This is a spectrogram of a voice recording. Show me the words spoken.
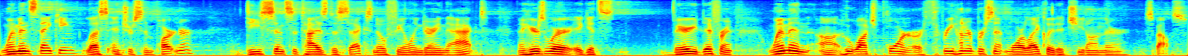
Women's thinking, less interest in partner, desensitized to sex, no feeling during the act. Now, here's where it gets very different. Women uh, who watch porn are 300% more likely to cheat on their spouse.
